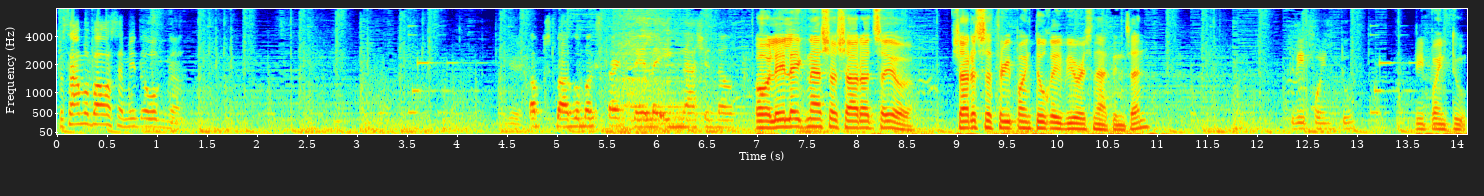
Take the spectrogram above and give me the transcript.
Kasama ba ako sa mid o wag na? Paps, bago mag-start, Lela Ignacio daw. Oh, Leila Ignacio, shoutout sa'yo. Shoutout sa 3.2k viewers natin, San. 3.2. 3.2.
